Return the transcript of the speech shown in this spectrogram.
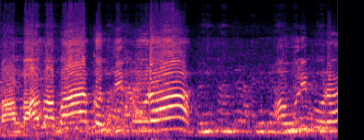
बाबा बाबा कधी पोरा? आवरी पोरा.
